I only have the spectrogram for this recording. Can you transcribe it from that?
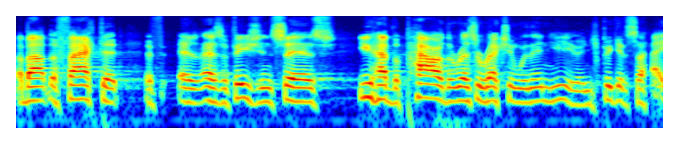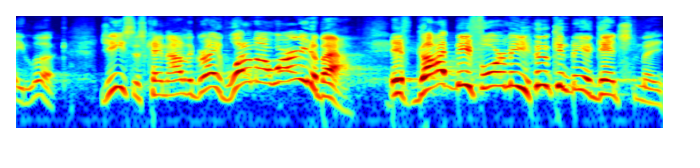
about the fact that if, as ephesians says you have the power of the resurrection within you and you begin to say hey look Jesus came out of the grave. What am I worried about? If God be for me, who can be against me?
